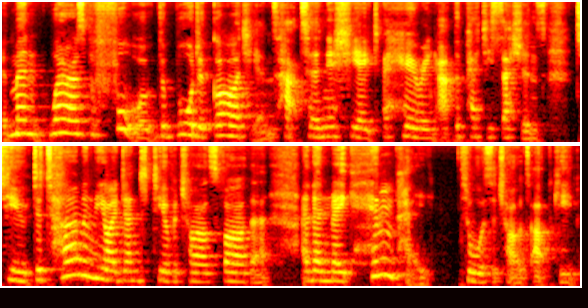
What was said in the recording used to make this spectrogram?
that meant, whereas before the board of guardians had to initiate a hearing at the petty sessions to determine the identity of a child's father and then make him pay towards the child's upkeep.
